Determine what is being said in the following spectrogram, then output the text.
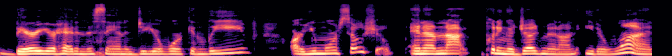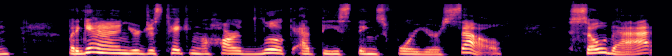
bury your head in the sand and do your work and leave? Are you more social? And I'm not putting a judgment on either one. But again, you're just taking a hard look at these things for yourself so that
